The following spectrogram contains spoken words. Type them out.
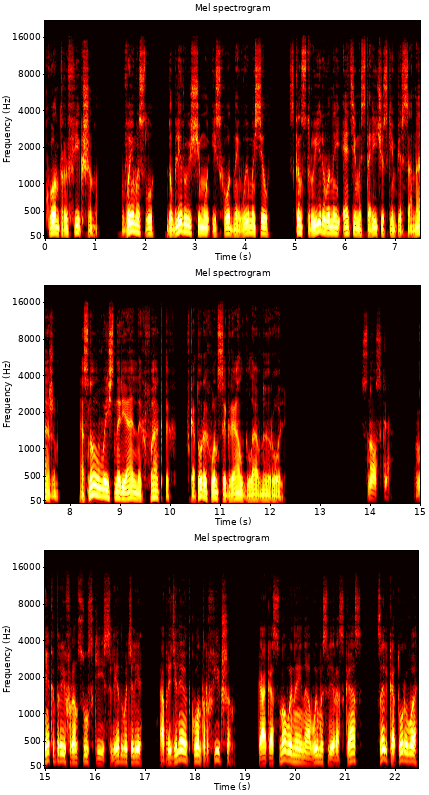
к контрфикшену, вымыслу, дублирующему исходный вымысел, сконструированный этим историческим персонажем, основываясь на реальных фактах, в которых он сыграл главную роль. Сноска. Некоторые французские исследователи определяют контрфикшн как основанный на вымысле рассказ, цель которого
